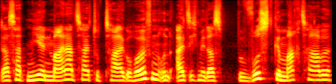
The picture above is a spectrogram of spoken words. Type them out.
das hat mir in meiner Zeit total geholfen. Und als ich mir das bewusst gemacht habe,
